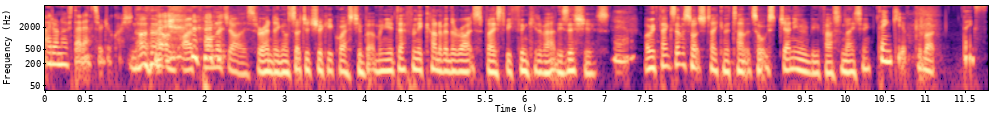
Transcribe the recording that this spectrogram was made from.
I don't know if that answered your question. No, no I apologize for ending on such a tricky question, but I mean you're definitely kind of in the right space to be thinking about these issues. Yeah. I mean, thanks ever so much for taking the time to talk. It's genuinely been fascinating. Thank you. Good luck. Thanks.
